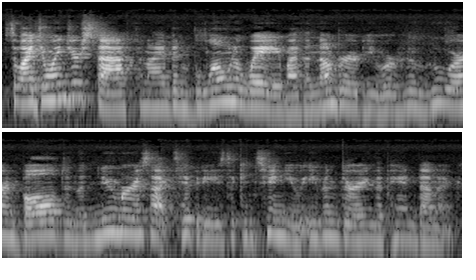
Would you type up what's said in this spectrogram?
So I joined your staff, and I have been blown away by the number of you who, who are involved in the numerous activities that continue even during the pandemic.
